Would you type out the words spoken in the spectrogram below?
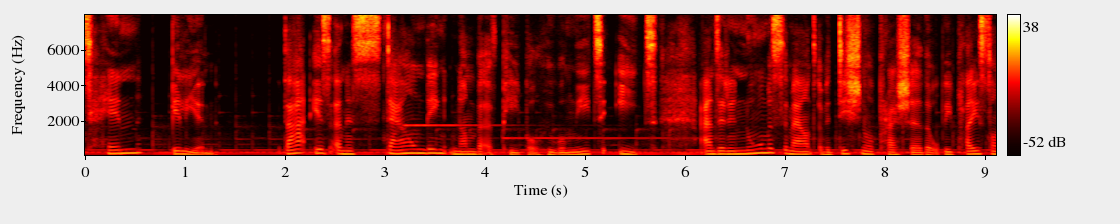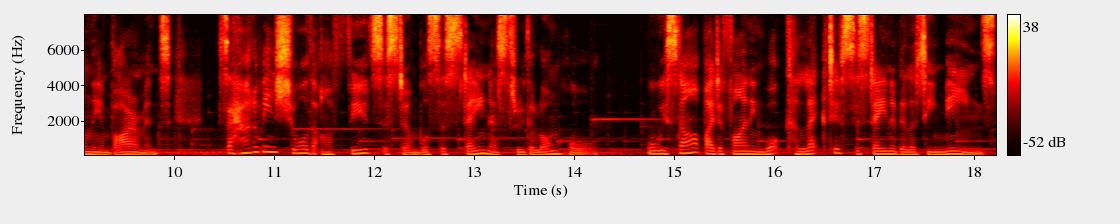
10 billion. That is an astounding number of people who will need to eat and an enormous amount of additional pressure that will be placed on the environment. So, how do we ensure that our food system will sustain us through the long haul? Well, we start by defining what collective sustainability means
